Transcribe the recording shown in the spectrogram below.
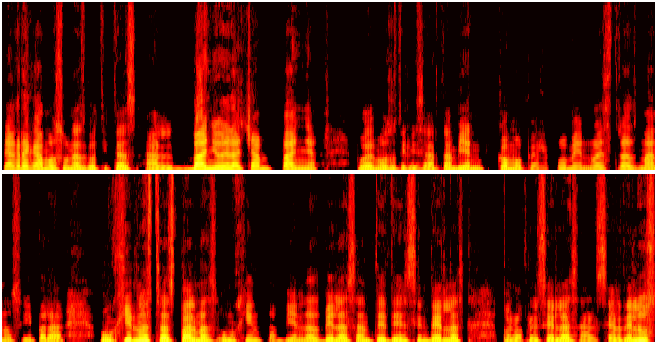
Le agregamos unas gotitas al baño de la champaña podemos utilizar también como perfume nuestras manos y para ungir nuestras palmas, ungen también las velas antes de encenderlas para ofrecerlas al ser de luz.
